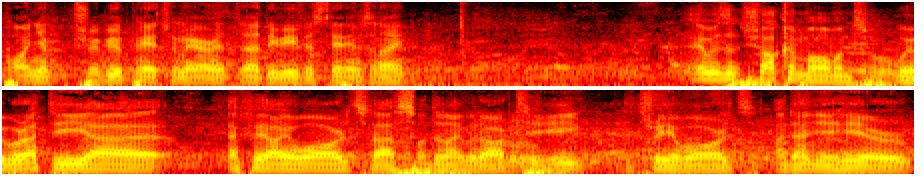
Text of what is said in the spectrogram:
poignant tribute paid to him here at uh, the Aviva Stadium tonight it was a shocking moment. We were at the uh, FAI Awards last Sunday night with RTE, the three awards, and then you hear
